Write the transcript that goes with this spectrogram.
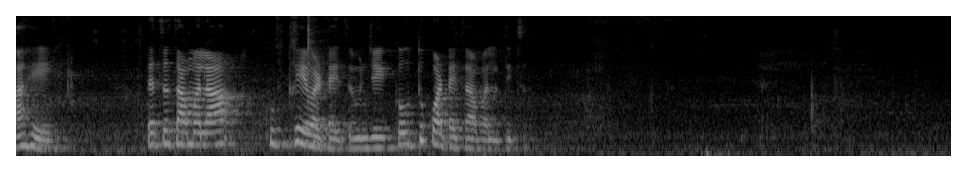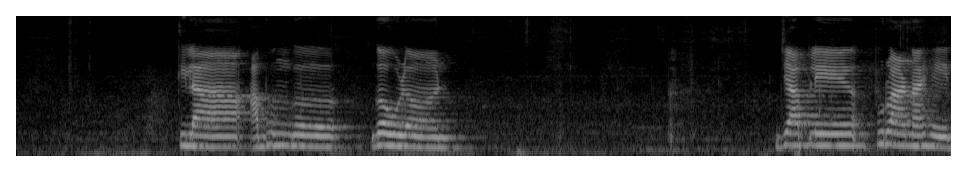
आहे. त्याचंच आम्हाला खूप हे वाटायचं म्हणजे कौतुक वाटायचं आम्हाला तिचं. तिला अभंग गवळण जे आपले पुराण आहेत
